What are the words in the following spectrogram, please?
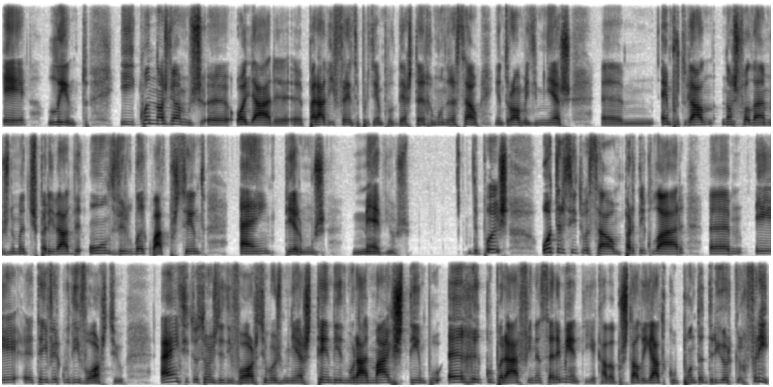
é lento. E quando nós vamos eh, olhar eh, para a diferença, por exemplo, desta remuneração entre homens e mulheres hum, em Portugal, nós falamos numa disparidade de 11,4% em termos médios. Depois, outra situação particular hum, é, tem a ver com o divórcio. Em situações de divórcio, as mulheres tendem a demorar mais tempo a recuperar financeiramente e acaba por estar ligado com o ponto anterior que eu referi,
